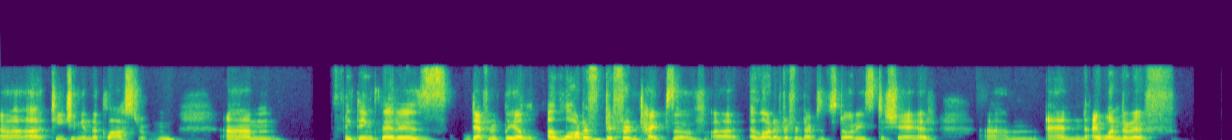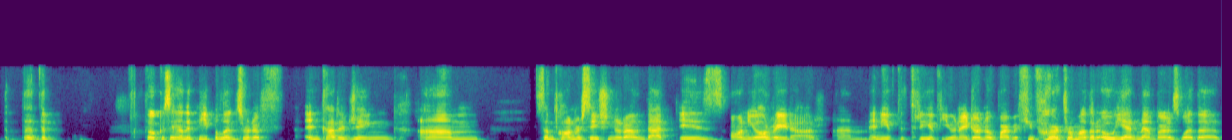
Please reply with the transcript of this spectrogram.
uh, teaching in the classroom. Um, I think there is definitely a, a lot of different types of uh, a lot of different types of stories to share. Um, and I wonder if the, the focusing on the people and sort of encouraging um, some conversation around that is on your radar, um, any of the three of you. And I don't know, Barb, if you've heard from other OEN members, whether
